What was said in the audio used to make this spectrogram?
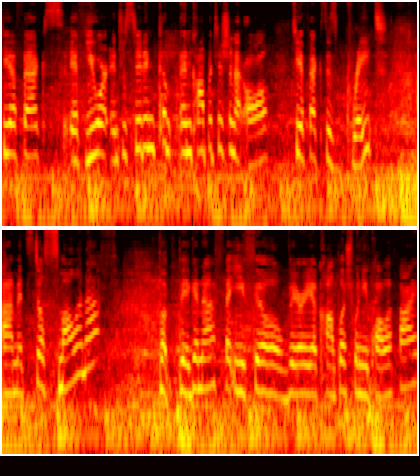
TFX. If you are interested in, com- in competition at all, TFX is great. Um, it's still small enough, but big enough that you feel very accomplished when you qualify.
